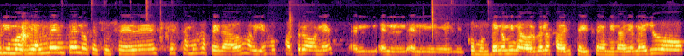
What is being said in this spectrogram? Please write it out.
Primordialmente lo que sucede es que estamos apegados a viejos patrones. El, el, común denominador de los padres se dice, a mí nadie me ayudó,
